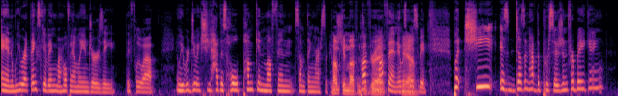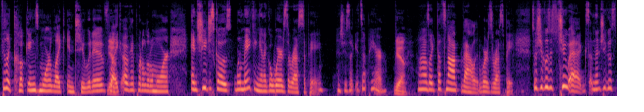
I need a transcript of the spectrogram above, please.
and we were at Thanksgiving, my whole family in Jersey. They flew up. And we were doing. She had this whole pumpkin muffin something recipe. Pumpkin muffin, Pumpkin muffin. It was Yeah. supposed to be, but she is doesn't have the precision for baking. I feel like cooking's more like intuitive. Yeah. Like okay, put a little more. And she just goes, "We're making it." I go, "Where's the recipe?" And she's like, "It's up here." yeah. And I was like, "That's not valid. Where's the recipe?" So she goes, "It's two eggs," and then she goes,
